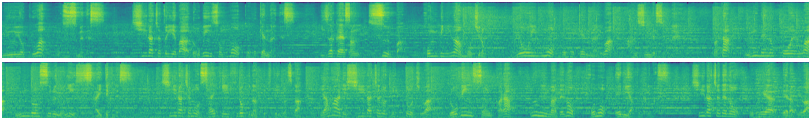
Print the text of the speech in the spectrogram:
入浴はおすすめです。シーラ茶といえばロビンソンも徒歩圏内です。居酒屋さんスーパーコンビニはもちろん病院も徒歩圏内は安心ですよね。また海辺の公園は運動するのに最適です。シーラ茶も最近広くなってきていますがやはりシーラ茶の一等地はロビンソンから海までのこのエリアとなります。シーラ茶でのお部屋選びは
